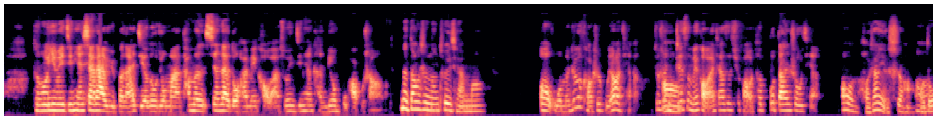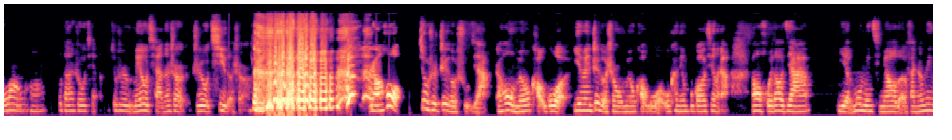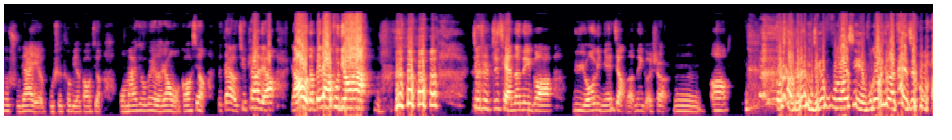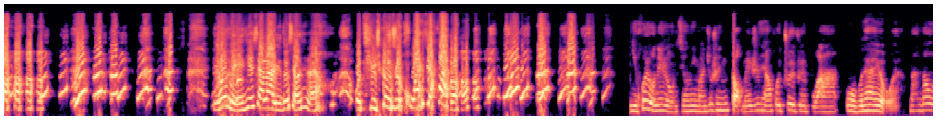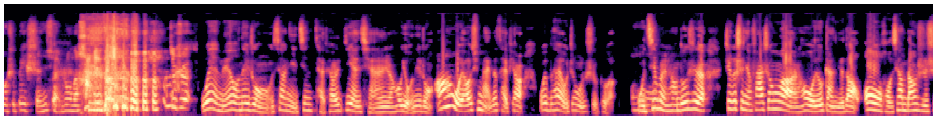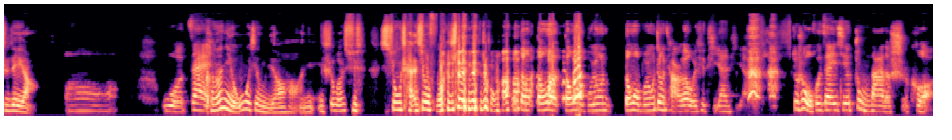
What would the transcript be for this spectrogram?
他说因为今天下大雨，本来节奏就慢，他们现在都还没考完，所以你今天肯定补考不上了。那当时能退钱吗？哦，我们这个考试不要钱。就是你这次没考完，下次去考，他不单收钱哦，好像也是哈，我都忘了哈，不单收钱，就是没有钱的事儿，只有气的事儿。然后就是这个暑假，然后我没有考过，因为这个事儿我没有考过，我肯定不高兴呀。然后回到家也莫名其妙的，反正那个暑假也不是特别高兴。我妈就为了让我高兴，就带我去漂流，然后我的背带裤丢了，就是之前的那个旅游里面讲的那个事儿。嗯啊。我想说，你这个不高兴也不高兴了太久吧？以后每一天下大雨都想起来，我停车的时候呼完吓坏了。你会有那种经历吗？就是你倒霉之前会惴惴不安？我不太有哎，难道我是被神选中的孩子？就是 我也没有那种像你进彩票店前，然后有那种啊，我要去买个彩票，我也不太有这种时刻。我基本上都是这个事情发生了，然后我就感觉到，哦，好像当时是这样。哦，我在可能你悟性比较好，你你适合去 修禅修佛之类那种吗？等等我等我不用等我不用挣钱了，我去体验体验。就是我会在一些重大的时刻，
